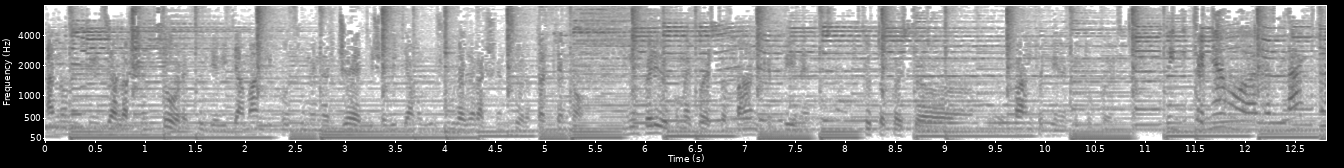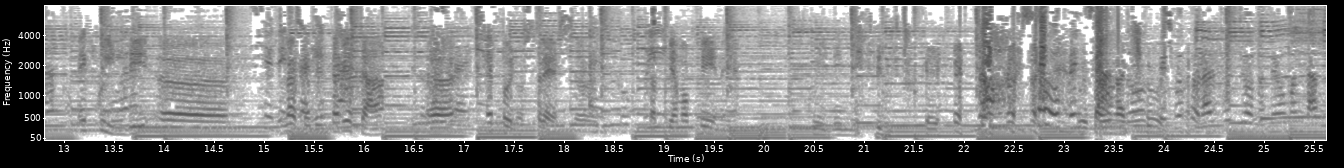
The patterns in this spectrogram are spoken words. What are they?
a non utilizzare l'ascensore, quindi evitiamo anche i consumi energetici, evitiamo l'usura dell'ascensore, perché no? In un periodo come questo fa anche bene tutto questo, fa anche bene E quindi ehm, la sedentarietà eh, e poi lo stress. Ecco, Sappiamo bene, qui dimmi, tu che... No, stavo pensando che proprio l'altro giorno abbiamo mandato,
